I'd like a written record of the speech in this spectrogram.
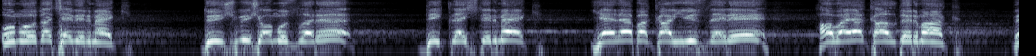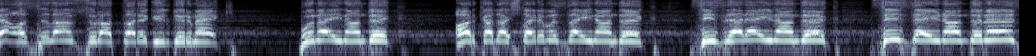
umuda çevirmek, düşmüş omuzları dikleştirmek, yere bakan yüzleri havaya kaldırmak ve asılan suratları güldürmek. Buna inandık. Arkadaşlarımızla inandık. Sizlere inandık. Siz de inandınız.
